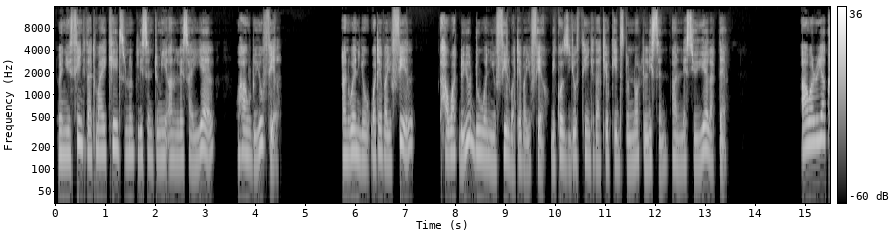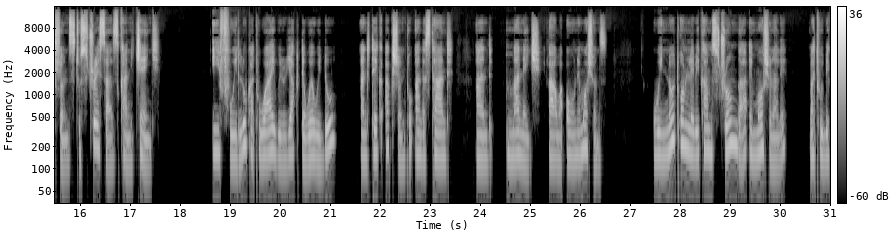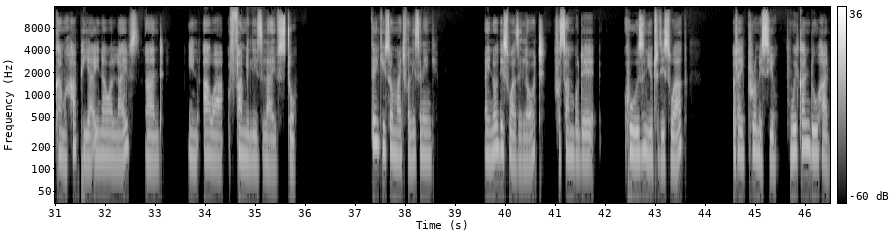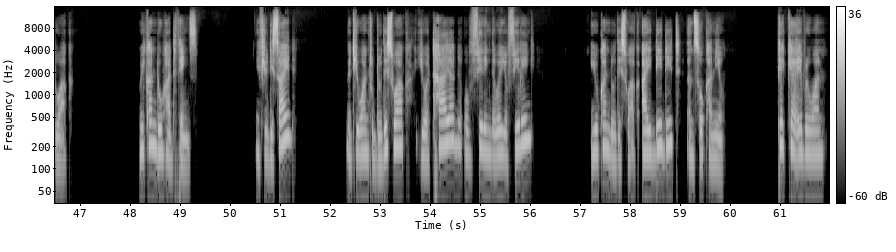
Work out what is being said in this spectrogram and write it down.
When you think that my kids will not listen to me unless I yell, how do you feel? And when you, whatever you feel, how, what do you do when you feel whatever you feel? Because you think that your kids do not listen unless you yell at them our reactions to stressors can change if we look at why we react the way we do and take action to understand and manage our own emotions. We not only become stronger emotionally, but we become happier in our lives and in our families' lives too. Thank you so much for listening. I know this was a lot for somebody who's new to this work, but I promise you, we can do hard work. We can do hard things. If you decide that you want to do this work, you're tired of feeling the way you're feeling, you can do this work. I did it, and so can you. Take care, everyone.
